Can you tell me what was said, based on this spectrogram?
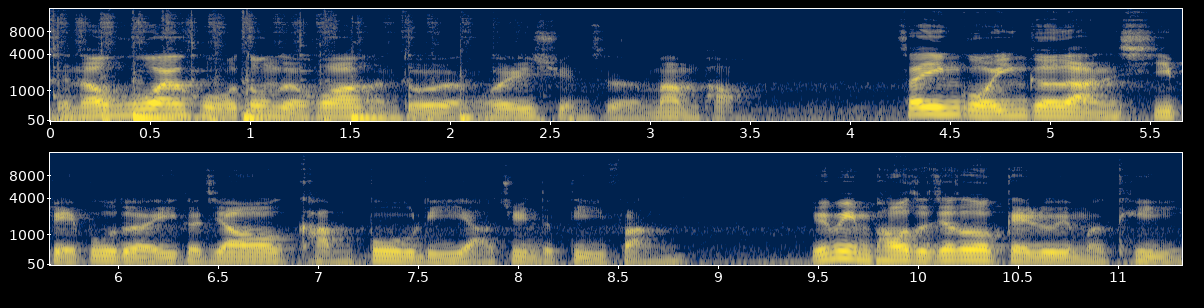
讲到户外活动的话，很多人会选择慢跑。在英国英格兰西北部的一个叫坎布里亚郡的地方，有一名跑者叫做 Gary McKee。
